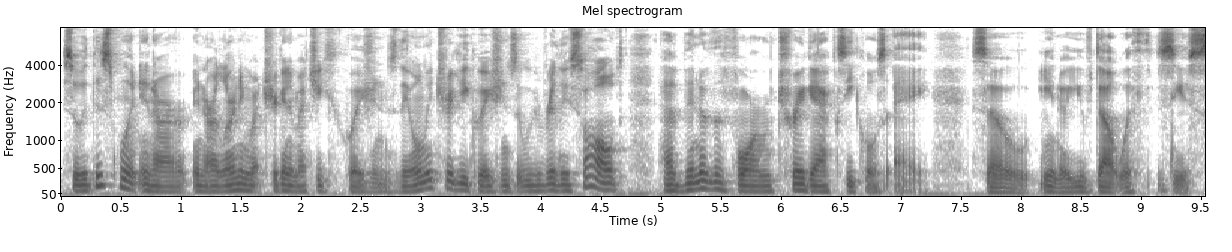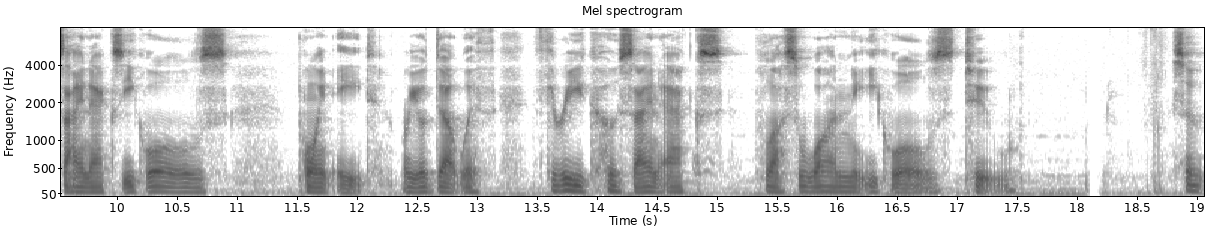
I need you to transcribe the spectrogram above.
So at this point in our in our learning about trigonometric equations, the only trig equations that we've really solved have been of the form trig x equals a. So you know you've dealt with see, sine x equals 0.8, or you've dealt with 3 cosine x plus 1 equals 2. So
